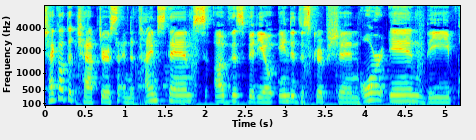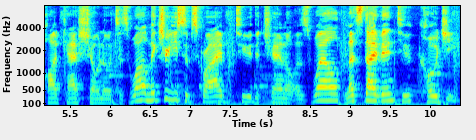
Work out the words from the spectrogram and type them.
Check out the chapters and the timestamps of this video in the description or in the podcast show notes as well. Make sure you subscribe to the channel as well. Let's dive into Koji.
